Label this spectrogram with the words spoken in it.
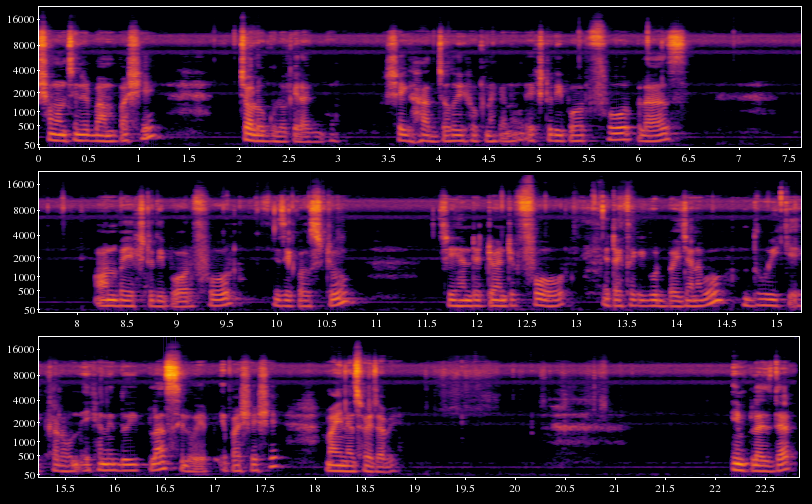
সমান চিহ্নের বাম পাশে চলকগুলোকে রাখব। সেই ঘাত যতই হোক না কেন x to the power four plus one by x to the power four is equals to three hundred twenty four এটা থেকে গুড বাই জানাব দুইকে, কারণ এখানে দুই প্লাস ছিল এপাশে এসে মাইনাস হয়ে যাবে। implies that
